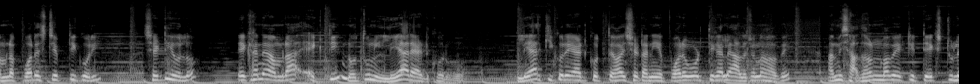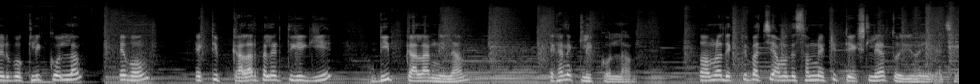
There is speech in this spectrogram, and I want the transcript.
আমরা পরের স্টেপটি করি। সেটি হলো, এখানে আমরা একটি নতুন লেয়ার অ্যাড করব। লেয়ার কি করে অ্যাড করতে হয় সেটা নিয়ে পরবর্তীকালে আলোচনা হবে। আমি সাধারণভাবে একটি টেক্সট টুলের উপর ক্লিক করলাম এবং একটি কালার প্যালেট থেকে গিয়ে ডিপ কালার নিলাম। এখানে ক্লিক করলাম। তো আমরা দেখতে পাচ্ছি আমাদের সামনে একটি টেক্সট লেয়ার তৈরি হয়ে গেছে।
